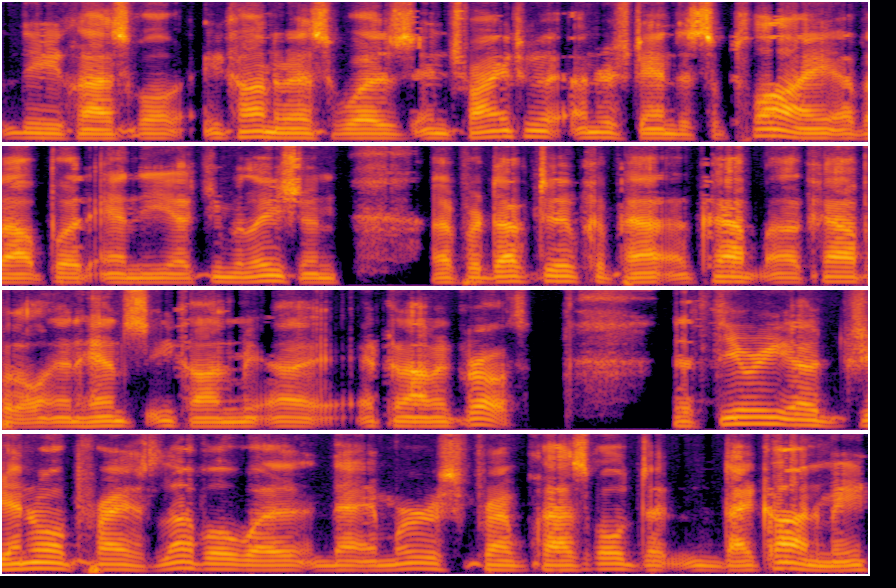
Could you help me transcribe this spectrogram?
the classical economists was in trying to understand the supply of output and the accumulation of productive cap uh, capital and hence uh, economic growth. The theory of general price level was that emerged from classical dichotomy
